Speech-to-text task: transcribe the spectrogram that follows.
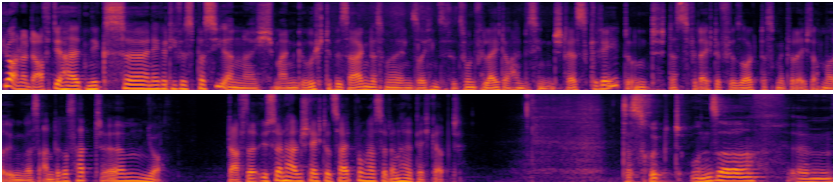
Ja, und dann darf dir halt nichts äh, Negatives passieren. Ich meine, Gerüchte besagen, dass man in solchen Situationen vielleicht auch ein bisschen in Stress gerät und das vielleicht dafür sorgt, dass man vielleicht auch mal irgendwas anderes hat. Ähm, ja, darf, da ist dann halt ein schlechter Zeitpunkt, hast du dann halt Pech gehabt. Das rückt unser ähm,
